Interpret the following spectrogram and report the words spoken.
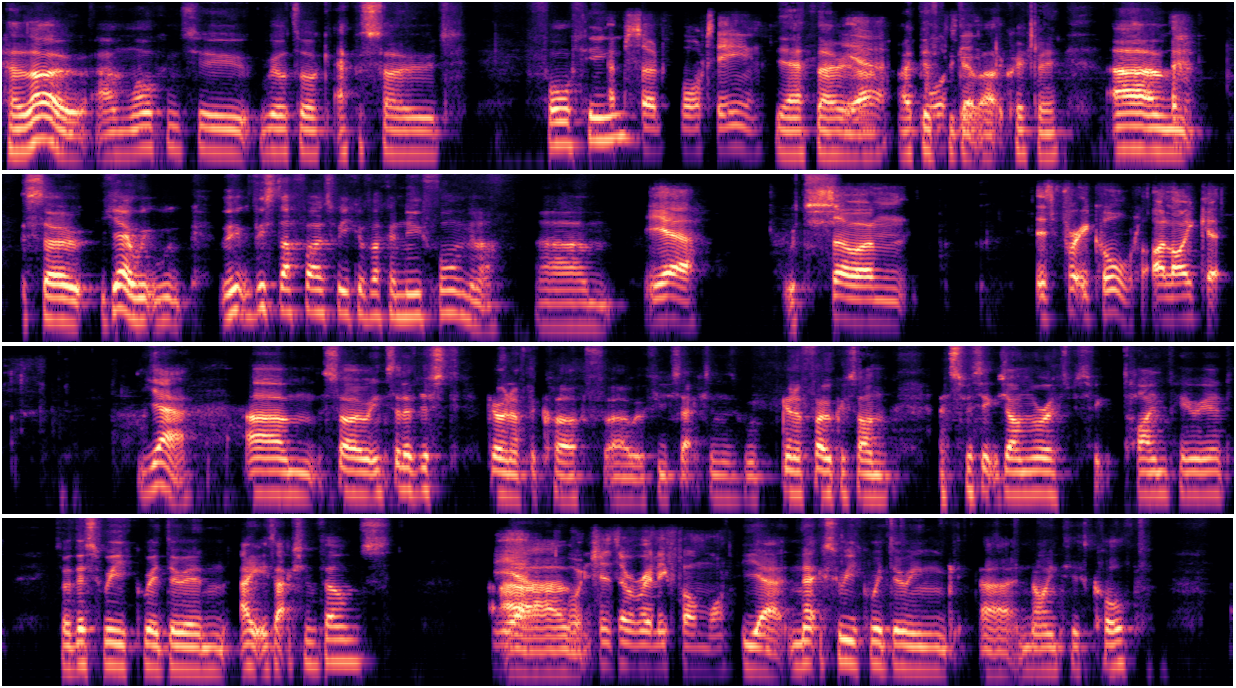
Hello and welcome to Real Talk episode 14. Episode 14. Yeah, there we Yeah, are. I did 14. forget that quickly. Um, so yeah, we, we this is our first week of like a new formula, um, Yeah. which So um it's pretty cool. I like it. yeah. Um, so instead of just going off the cuff uh, with a few sections, we're going to focus on a specific genre, a specific time period. So this week we're doing 80s action films. Yeah, Um, which is a really fun one. Yeah, next week we're doing uh, 90s cult,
